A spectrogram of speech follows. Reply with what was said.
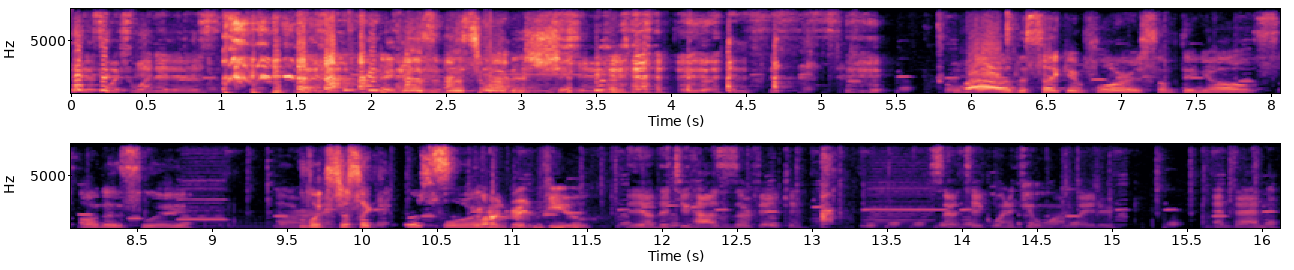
guess which one it is. it goes this one is shit. Wow, the second floor is something else. Honestly, Alright. looks just like the first floor. What a great view. The other two houses are vacant, so take one if you want later. And then,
